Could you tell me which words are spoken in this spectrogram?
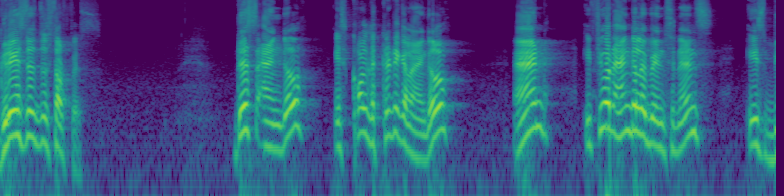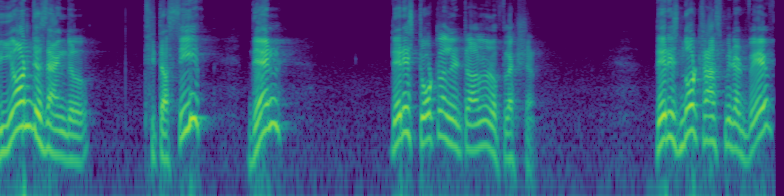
grazes the surface. This angle is called the critical angle and if your angle of incidence is beyond this angle theta c then there is total internal reflection. There is no transmitted wave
